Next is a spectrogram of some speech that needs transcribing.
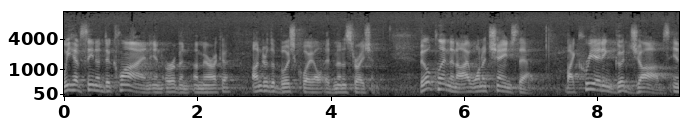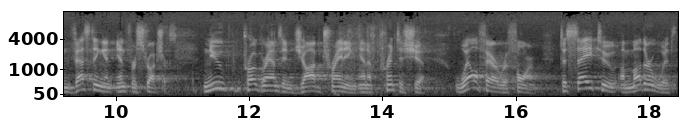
We have seen a decline in urban America under the Bush Quayle administration. Bill Clinton and I want to change that by creating good jobs, investing in infrastructure, new programs in job training and apprenticeship, welfare reform, to say to a mother with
